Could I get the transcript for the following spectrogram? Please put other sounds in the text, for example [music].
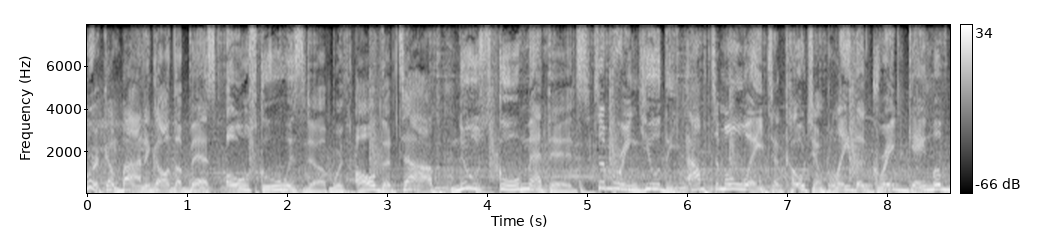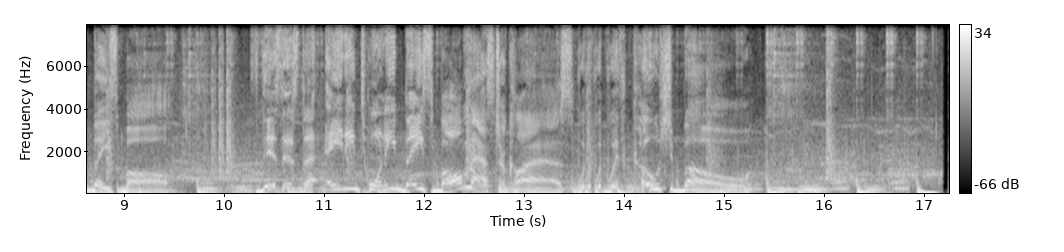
We're combining all the best old school wisdom with all the top new school methods to bring you the optimal way to coach and play the great game of baseball. This is the 80 20 Baseball Masterclass with, with, with Coach Bo.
